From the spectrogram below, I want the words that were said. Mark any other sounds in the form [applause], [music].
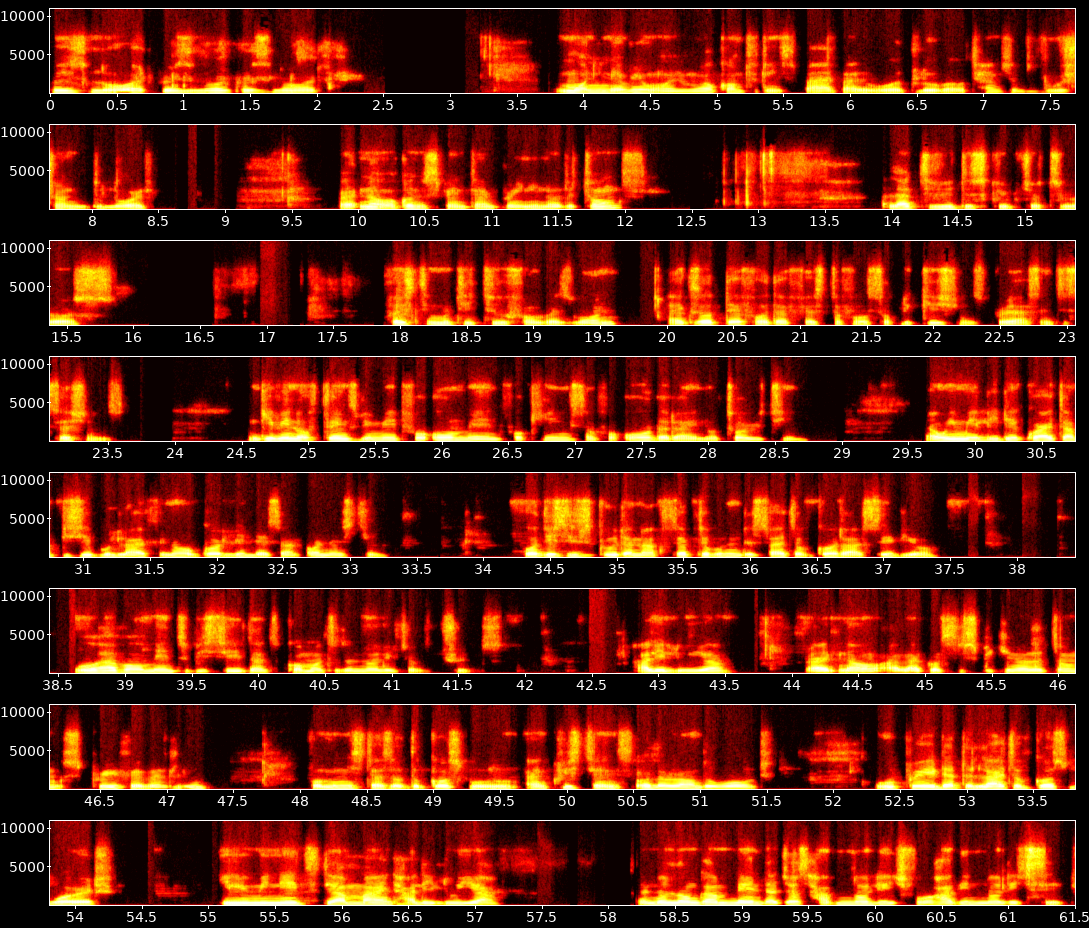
Praise Lord, praise Lord, praise Lord. Good morning, everyone. Welcome to the Inspired by the Word Global Times of Devotion with the Lord. Right now, we're going to spend time praying in other tongues. I'd like to read the scripture to us. First Timothy 2 from verse 1. I exhort therefore that first of all supplications, prayers, intercessions, giving of thanks be made for all men, for kings, and for all that are in authority, that we may lead a quiet and peaceable life in all godliness and honesty. For this is good and acceptable in the sight of God our Savior, who will have all men to be saved and to come unto the knowledge of the truth. Hallelujah. Right now, I'd like us to speak in other tongues, pray fervently for ministers of the gospel and Christians all around the world. We pray that the light of God's word illuminates their mind. Hallelujah. They're no longer men that just have knowledge for having knowledge sake,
